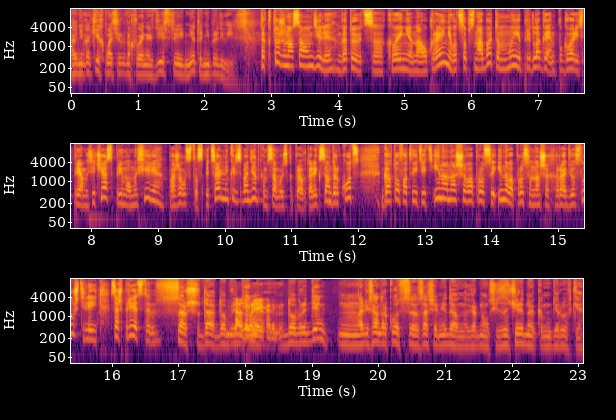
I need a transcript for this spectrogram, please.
никаких массированных военных действий нет и не предвидится. Так кто же на самом деле готовится к войне на Украине? Вот, собственно, об этом мы предлагаем поговорить прямо сейчас в прямом эфире. Пожалуйста, специальный корреспондент «Комсомольской правды» Александр Коц готов ответить и на наши вопросы, и на вопросы наших радиослушателей. Саш, приветствуем. Саш, да, добрый да, день. Добрый, добрый день. Александр Коц совсем недавно вернулся из очередной командировки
